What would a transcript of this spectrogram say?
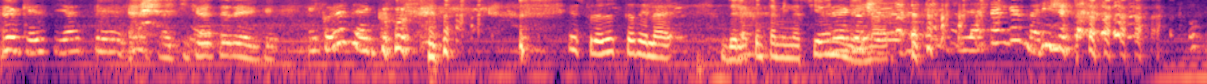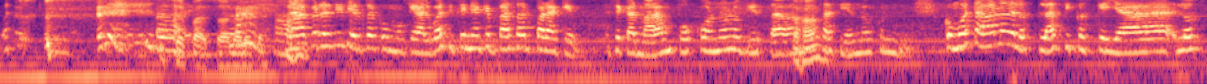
Lo que decía este, la chica este de que el coral blanco. Es producto de la, de la contaminación en el mar. Las algas marinas. Se pasó, la verdad. Nada, pero sí es cierto, como que algo así tenía que pasar para que se calmara un poco, ¿no? Lo que estábamos Ajá. haciendo con... Como estaba lo de los plásticos, que ya los,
